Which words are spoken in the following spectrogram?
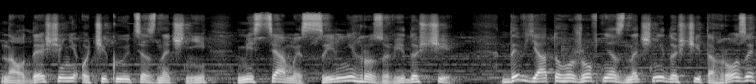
на Одещині очікуються значні місцями сильні грозові дощі. 9 жовтня значні дощі та грози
